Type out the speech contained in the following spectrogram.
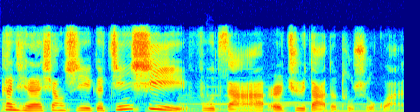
看起来像是一个精细、复杂而巨大的图书馆。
